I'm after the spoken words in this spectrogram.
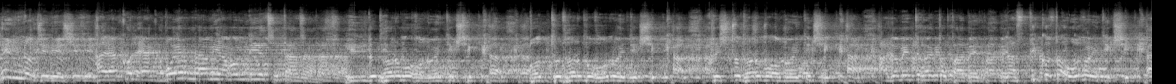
ভিন্ন জিনিস। হ্যাঁ এখন এক বইয়ের এমন দিয়েছে তা না। হিন্দু ধর্ম অনৈতিক শিক্ষা, বৌদ্ধ ধর্ম অনৈতিক শিক্ষা, খ্রিস্ট ধর্ম অনৈতিক শিক্ষা। আগামীতে হয়তো পাবেন নাস্তিকতা অনৈতিক শিক্ষা।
